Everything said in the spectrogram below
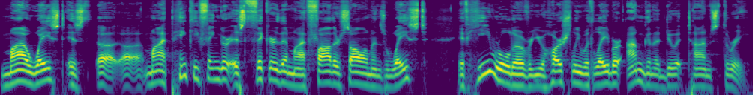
My waist is, uh, uh, my pinky finger is thicker than my father Solomon's waist. If he ruled over you harshly with labor, I'm going to do it times three.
